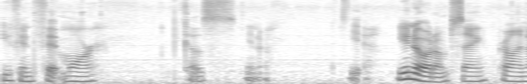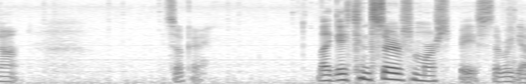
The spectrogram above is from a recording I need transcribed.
you can fit more because, you know, yeah, you know what I'm saying. Probably not. It's okay. Like it conserves more space. There we go.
